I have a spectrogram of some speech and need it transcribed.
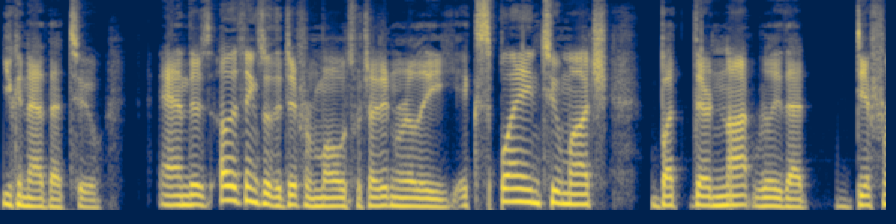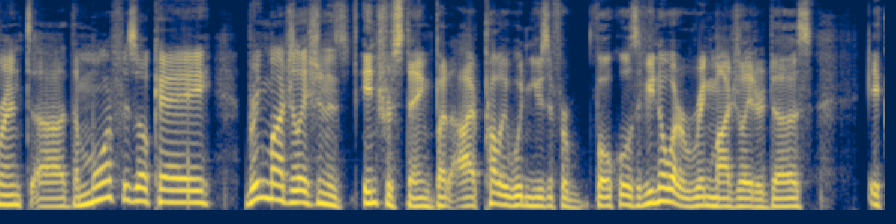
You can add that too. And there's other things with the different modes, which I didn't really explain too much, but they're not really that different. Uh, the morph is okay. Ring modulation is interesting, but I probably wouldn't use it for vocals. If you know what a ring modulator does, it,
